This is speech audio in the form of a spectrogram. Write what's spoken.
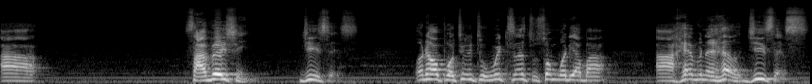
uh, salvation, Jesus. You opportunity to witness to somebody about uh, heaven and hell, Jesus.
